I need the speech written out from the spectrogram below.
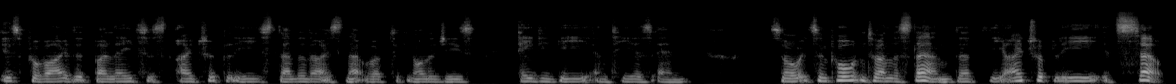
is provided by latest IEEE standardized network technologies, AVB and TSN. So it's important to understand that the IEEE itself,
